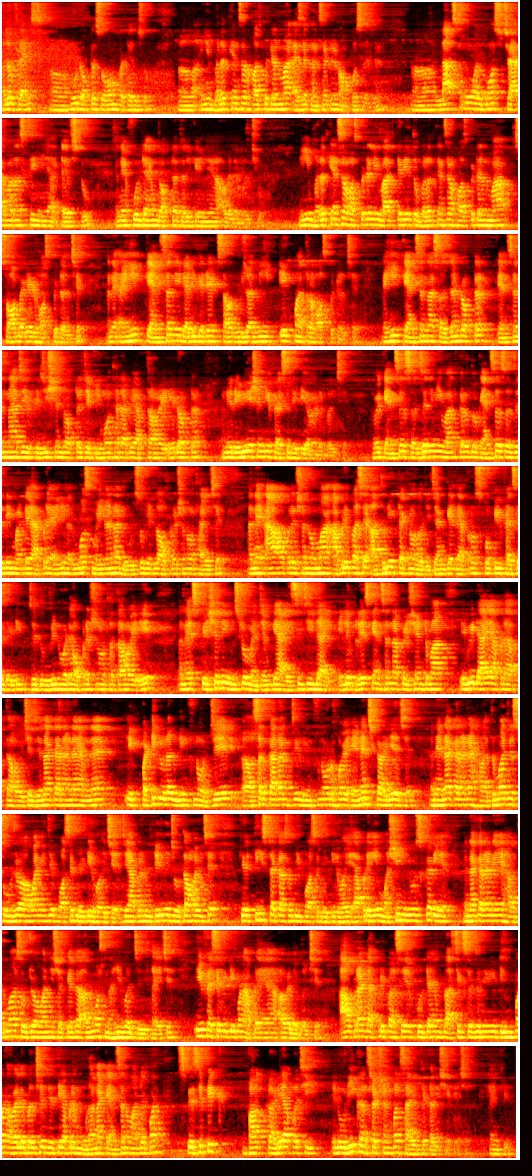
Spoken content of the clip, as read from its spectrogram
Hello friends હું doctor Soham Patel છું. અહીંયા ભરત કેન્સર હોસ્પિટલમાં એઝ અ કન્સલ્ટન્ટ ઓફિસર છે. લાસ્ટ હું ઓલમોસ્ટ ચાર વર્ષથી અહીંયા અટેચ છું અને ફૂલ ટાઈમ ડૉક્ટર તરીકે અહીંયા અવેલેબલ છું. અહીં ભરત કેન્સર હોસ્પિટલની વાત કરીએ તો ભરત કેન્સર હોસ્પિટલમાં સો બેડેડ હોસ્પિટલ છે અને અહીં કેન્સરની ડેડિકેટેડ સાઉથ ગુજરાતની એકમાત્ર હોસ્પિટલ છે. અહીં કેન્સરના સર્જન ડૉક્ટર કેન્સરના જે ફિઝિશિયન ડૉક્ટર જે કીમોથેરાપી આપતા હોય એ ડૉક્ટર અને રેડિયેશનની ફેસિલિટી અવેલેબલ છે. હવે કેન્સર સર્જરીની વાત કરું તો કેન્સર સર્જરી માટે આપણે અહીં ઓલમોસ્ટ મહિનાના દોઢસો જેટલા ઓપરેશનો થાય છે. અને આ ઓપરેશનોમાં આપણી પાસે આધુનિક ટેકનોલોજી જેમ કે લેપ્રોસ્કોપી ફેસિલિટી જે દૂરબીન વડે ઓપરેશનો થતા હોય એ, અને સ્પેશિયલી ઇન્સ્ટ્રુમેન્ટ જેમ કે આઈસીજી ડાય એટલે બ્રેસ્ટ કેન્સરના પેશન્ટમાં એવી ડાય આપણે આપતા હોય છે, જેના કારણે એમને એક પર્ટિક્યુલર લિમ્ફ નોડ જે અસરકારક જે લિમ્ફ હોય એને જ કાઢીએ છીએ અને એના કારણે હાથમાં જે સોજો આવવાની જે પોસિબિલિટી હોય છે, જે આપણે રૂટીનલી જોતા હોય છે કે ત્રીસ ટકા સુધી પોસિબિલિટી હોય, આપણે એ મશીન યુઝ કરીએ, એના કારણે એ હાથમાં સોજો શક્યતા ઓલમોસ્ટ નહીવત જેવી થાય છે. એ ફેસિલિટી પણ આપણે અહીંયા અવેલેબલ છે. આ ઉપરાંત આપણી પાસે ફૂલ ટાઈમ પ્લાસ્ટિક સર્જરીની ટીમ પણ અવેલેબલ છે, જેથી આપણે મૂળાના કેન્સર માટે પણ સ્પેસિફિક ભાગ કાઢ્યા પછી એનું રિકન્સ્ટ્રક્શન પણ સારી રીતે કરી શકીએ છીએ. Thank you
